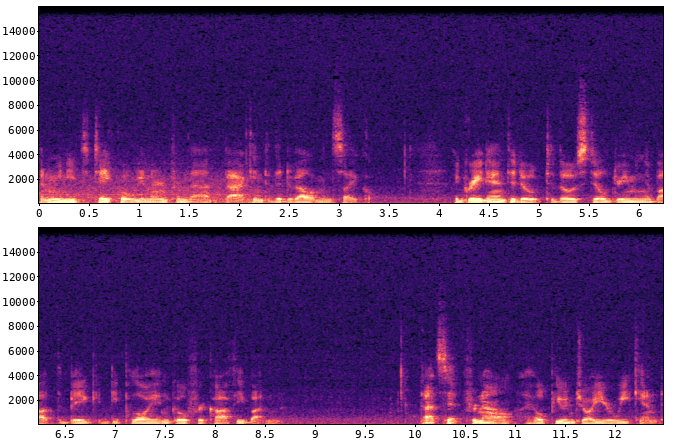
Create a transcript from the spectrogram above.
and we need to take what we learn from that back into the development cycle a great antidote to those still dreaming about the big deploy and go for coffee button. That's it for now. I hope you enjoy your weekend.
